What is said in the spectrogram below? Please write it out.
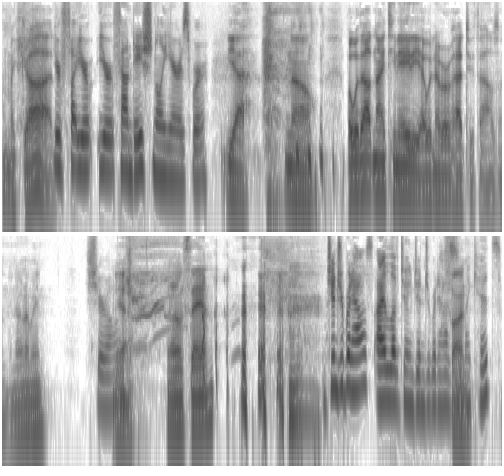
Oh my God. Your fi- your your foundational years were. yeah. No. but without 1980, I would never have had 2000. You know what I mean? Sure. Ollie. Yeah. you know what I'm saying? Gingerbread house. I love doing gingerbread houses Fun. with my kids.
